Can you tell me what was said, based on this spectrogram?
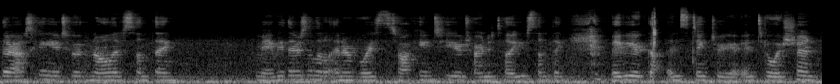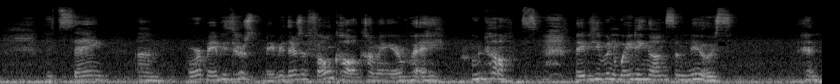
they're asking you to acknowledge something. Maybe there's a little inner voice talking to you, trying to tell you something. Maybe your gut instinct or your intuition it's saying, um, or maybe there's maybe there's a phone call coming your way. Who knows? Maybe you've been waiting on some news, and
